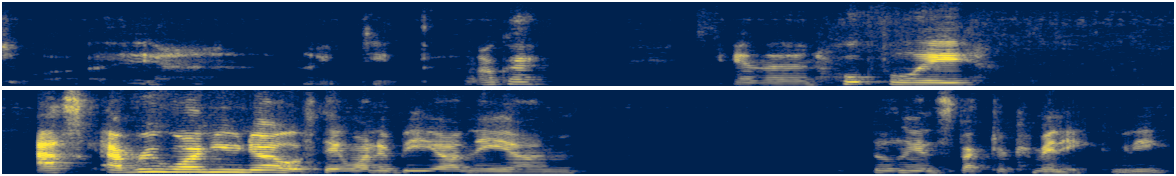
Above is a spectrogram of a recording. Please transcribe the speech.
July nineteenth. Okay. And then hopefully ask everyone you know if they want to be on the um building inspector committee. We need,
